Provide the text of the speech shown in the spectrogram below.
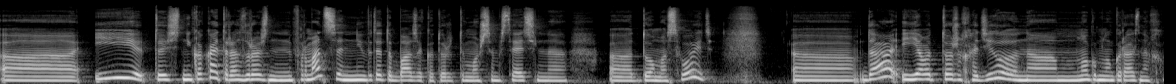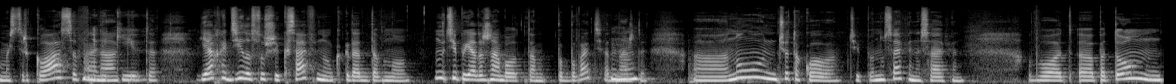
Uh, и то есть не какая-то разрозненная информация, не вот эта база, которую ты можешь самостоятельно uh, дома освоить, Э, да, и я вот тоже ходила на много-много разных мастер-классов, а на какие-то. Я ходила, слушай, к Сафину когда-то давно. Ну, типа, я должна была там побывать однажды. Угу. ну, ничего такого. Типа, ну, Сафин и Сафин. Вот. Э, потом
